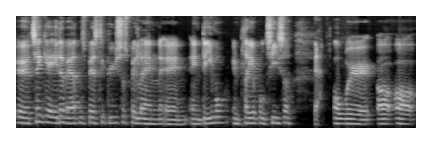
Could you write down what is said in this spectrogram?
øh, tænk jeg et af verdens bedste gyserspil af en, en, en demo, en playable teaser. Ja. Og, øh, og, og,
